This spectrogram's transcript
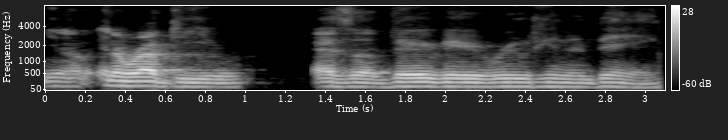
know interrupted you as a very very rude human being.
